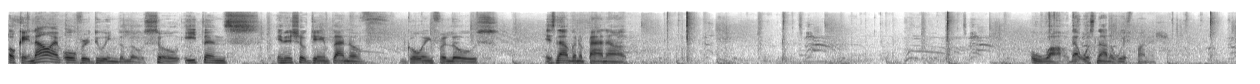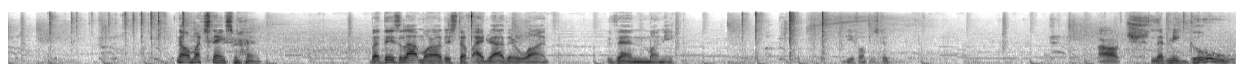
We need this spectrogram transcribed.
Okay, now I'm overdoing the lows. So Etan's initial game plan of going for lows is now gonna pan out. Oh wow, that was not a whiff punish. No, much thanks, man. But there's a lot more other stuff I'd rather want than money. DF1 plus 2. Ouch, let me go.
